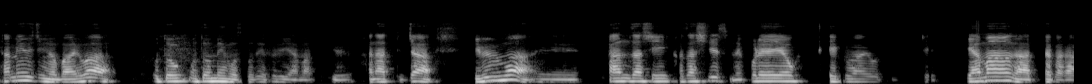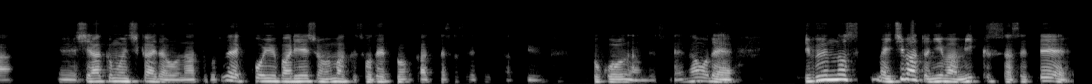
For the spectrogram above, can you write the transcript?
タメウジの場合は、乙女号袖降る山っていう花って、じゃあ自分は、えー、かんざし、かざしですね、これを付け加えようと思って、山があったから、えー、白雲に近いだろうなってことで、こういうバリエーションをうまく袖と合体させていったっていうところなんですね。なので、自分の、まあ、1番と2番ミックスさせて、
